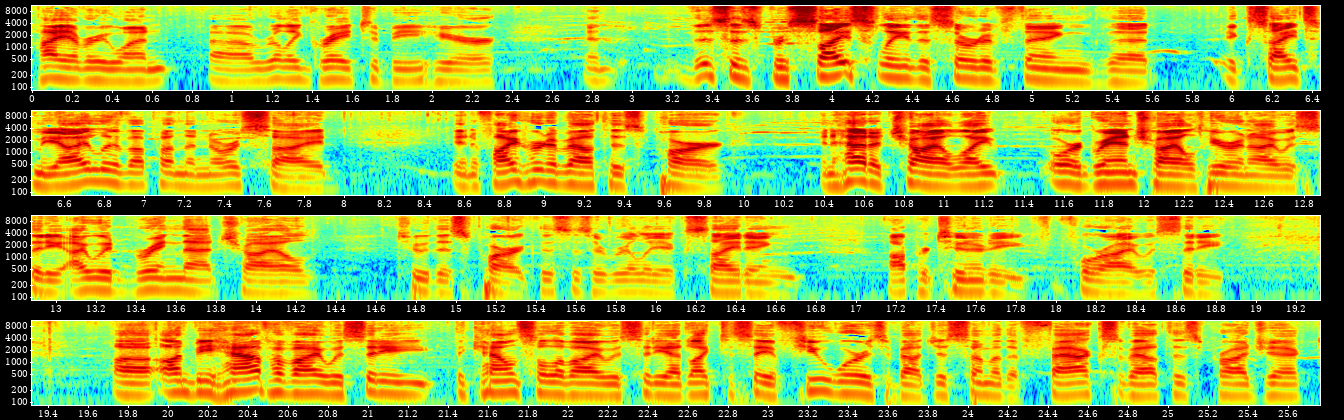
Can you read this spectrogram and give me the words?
Hi, everyone. Uh, really great to be here. And this is precisely the sort of thing that excites me. I live up on the north side, and if I heard about this park and had a child I, or a grandchild here in Iowa City, I would bring that child to this park. This is a really exciting opportunity for Iowa City. Uh, on behalf of Iowa City, the Council of Iowa City, I'd like to say a few words about just some of the facts about this project.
